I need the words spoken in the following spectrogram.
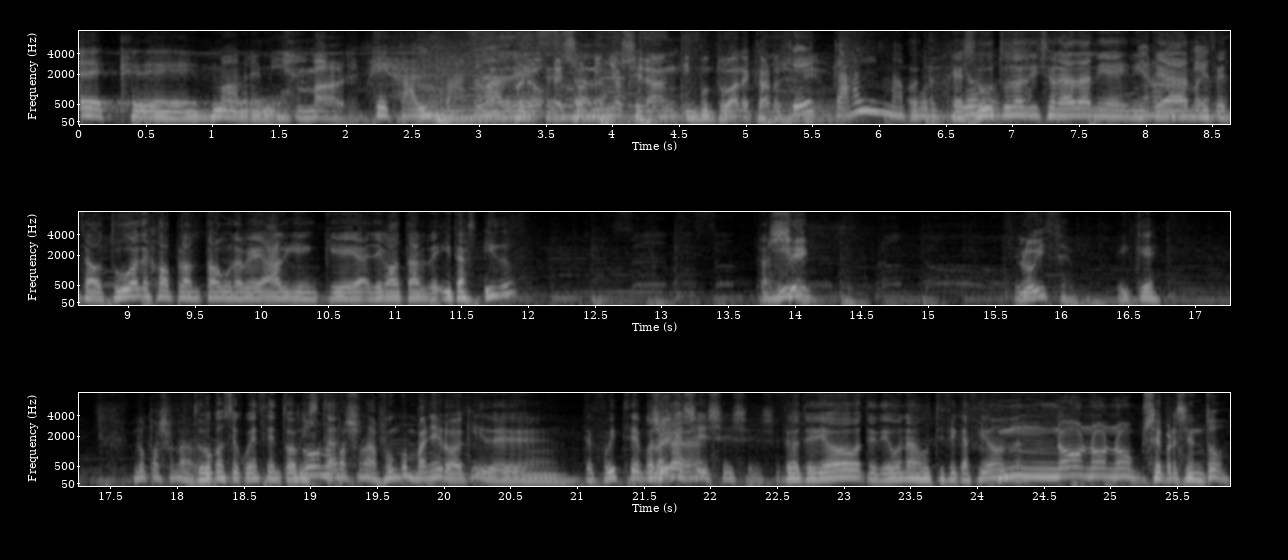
Es que, madre mía. Madre mía. Qué calma, ¿no? Pero estresada. esos niños serán impuntuales, claro. Qué sí. calma, por Jesús, Dios. tú no has dicho nada ni, ni no te has entiendo. manifestado. ¿Tú has dejado plantado alguna vez a alguien que ha llegado tarde y te has ido? ¿Te has Sí. ido? Lo hice. ¿Y qué? No pasó nada. ¿Tuvo consecuencia en tu amistad? No, no pasó nada. Fue un compañero aquí de... ¿Te fuiste por Sí, la cara? sí, sí, sí, sí. Pero te dio, te dio una justificación. Mm, No, no, no. Se presentó.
